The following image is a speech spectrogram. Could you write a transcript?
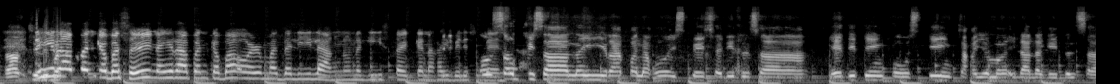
Actually, Nahirapan ka ba, sir? Nahirapan ka ba or madali lang nung nag start ka na kay Bilis Benta? sa umpisa, nahihirapan ako, especially dun sa editing, posting, tsaka yung mga ilalagay dun sa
